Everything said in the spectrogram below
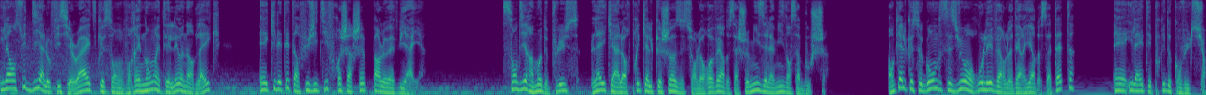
Il a ensuite dit à l'officier Wright que son vrai nom était Leonard Lake et qu'il était un fugitif recherché par le FBI. Sans dire un mot de plus, Lake a alors pris quelque chose sur le revers de sa chemise et l'a mis dans sa bouche. En quelques secondes, ses yeux ont roulé vers le derrière de sa tête et il a été pris de convulsions.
